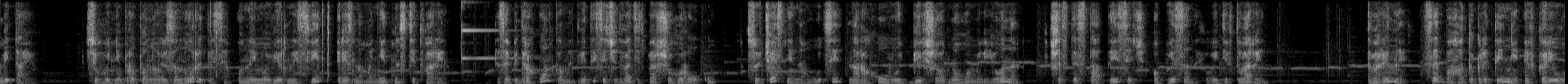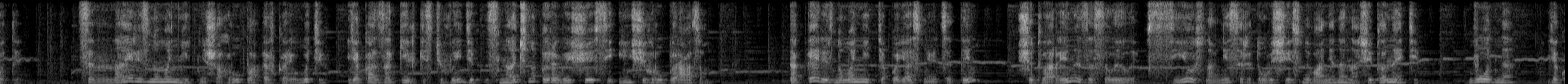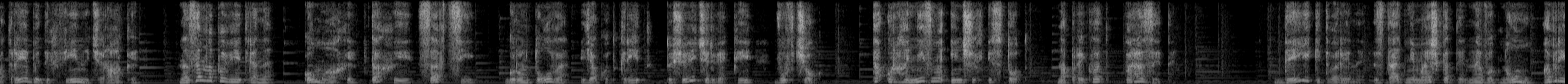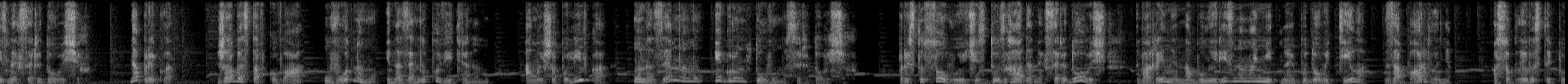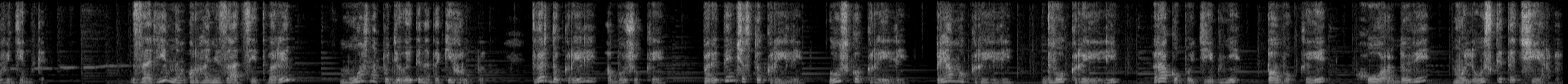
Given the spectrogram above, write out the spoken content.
Вітаю! Сьогодні пропоную зануритися у неймовірний світ різноманітності тварин. За підрахунками 2021 року в сучасній науці нараховують більше 1 мільйона 600 тисяч описаних видів тварин. Тварини – це багатоклітинні евкаріоти. Це найрізноманітніша група евкаріотів, яка за кількістю видів значно перевищує всі інші групи разом. Таке різноманіття пояснюється тим, що тварини заселили всі основні середовища існування на нашій планеті. Водне, як от риби, дельфіни чи раки, наземно-повітряне, комахи, птахи, савці, ґрунтове, як от кріт, дощові черв'яки, вовчок та організми інших істот, наприклад, паразити. Деякі тварини здатні мешкати не в одному, а в різних середовищах. Наприклад, жаба ставкова у водному і наземно-повітряному, а миша полівка у наземному і ґрунтовому середовищах. Пристосовуючись до згаданих середовищ, тварини набули різноманітної будови тіла, забарвлення, особливостей поведінки. За рівнем організації тварин можна поділити на такі групи твердокрилі або жуки, перетинчастокрилі, лускокрилі, прямокрилі, двокрилі, ракоподібні, павуки, хордові, молюски та черви.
